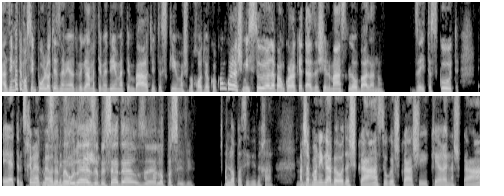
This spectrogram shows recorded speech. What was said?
אז אם אתם עושים פעולות יזמיות וגם אתם יודעים אם אתם בארץ מתעסקים עם השבחות והכל, קודם כל יש מיסוי, עוד פעם כל הקטע הזה של מס לא בא לנו. זה התעסקות, אתם צריכים להיות מאוד זה מדויקים. מעולה, זה בסדר, זה לא פסיבי. לא פסיבי בכלל. לא. עכשיו בוא ניגע בעוד השקעה, סוג השקעה שהיא קרן השקעה,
